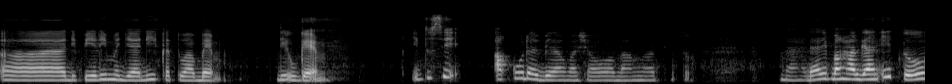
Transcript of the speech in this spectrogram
uh, dipilih menjadi ketua BEM di UGM itu sih aku udah bilang masya allah banget gitu. Nah dari penghargaan itu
